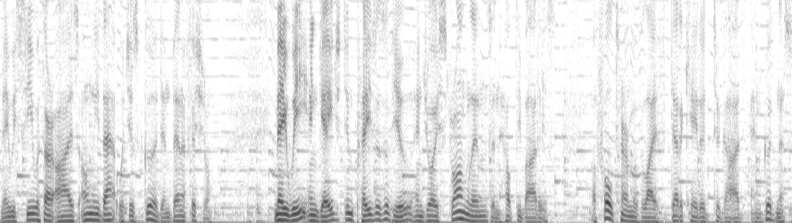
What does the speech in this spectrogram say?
may we see with our eyes only that which is good and beneficial. May we, engaged in praises of you, enjoy strong limbs and healthy bodies, a full term of life dedicated to God and goodness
